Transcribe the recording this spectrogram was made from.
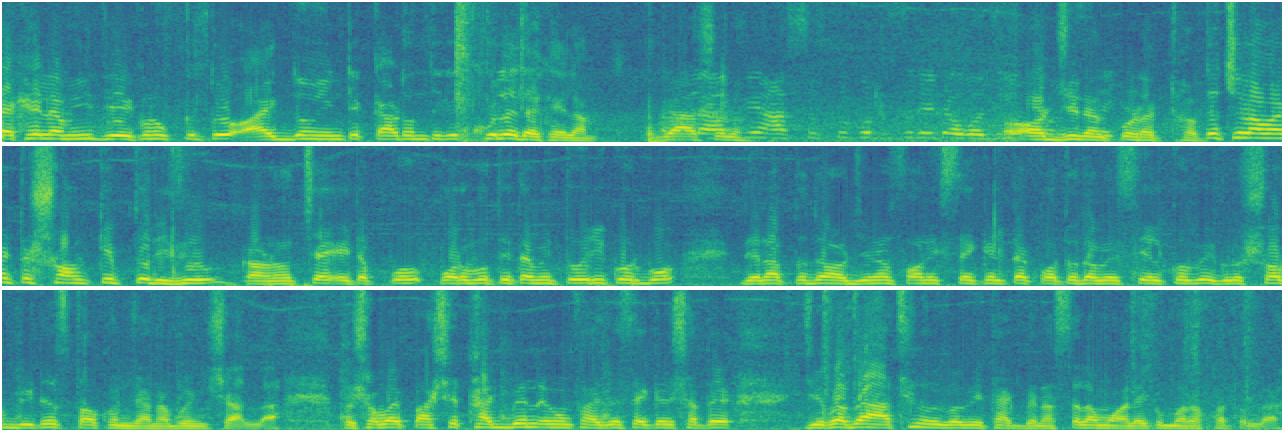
দেখাইলামই যে কোনো কিন্তু একদম ইনটেক কার্টন থেকে খুলে দেখাইলাম যে আসলে অরিজিনাল প্রোডাক্ট হবে। এটা ছিল আমার একটা সংক্ষিপ্ত রিভিউ কারণ হচ্ছে এটা পরবর্তীতে আমি তৈরি করব। দেন আপনাদের অরিজিনাল ফনিক সাইকেলটা কত দামে সেল করব এগুলো সব ডিটেলস তখন জানাব ইনশাল্লাহ তো সবাই পাশে থাকবেন এবং ফাইজার সাইকেলের সাথে যেভাবে আছেন ওইভাবেই থাকবেন। আসসালামু আলাইকুম রহমতুল্লাহ।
